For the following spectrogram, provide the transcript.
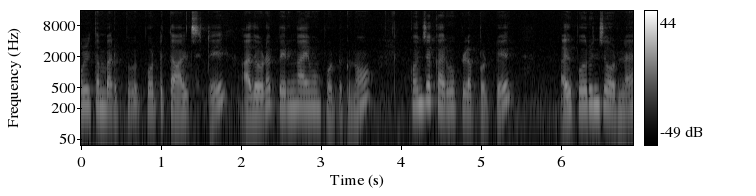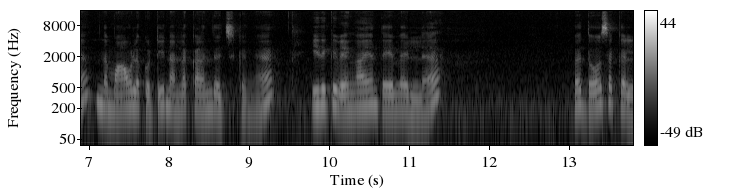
உளுத்தம்பருப்பு போட்டு தாளிச்சிட்டு அதோட பெருங்காயமும் போட்டுக்கணும். கொஞ்சம் கருவேப்பிலை போட்டு அது பொரிஞ்ச உடனே இந்த மாவில் கொட்டி நல்லா கலந்து வச்சுக்கோங்க. இதுக்கு வெங்காயம் தேவையில்லை. இப்போ தோசைக்கல்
